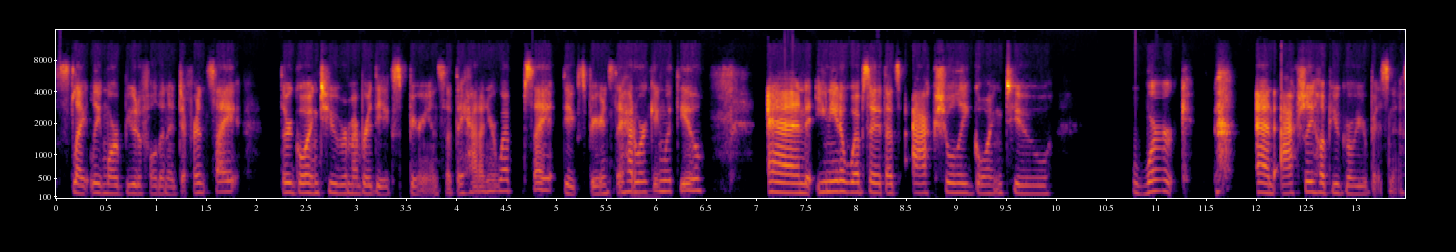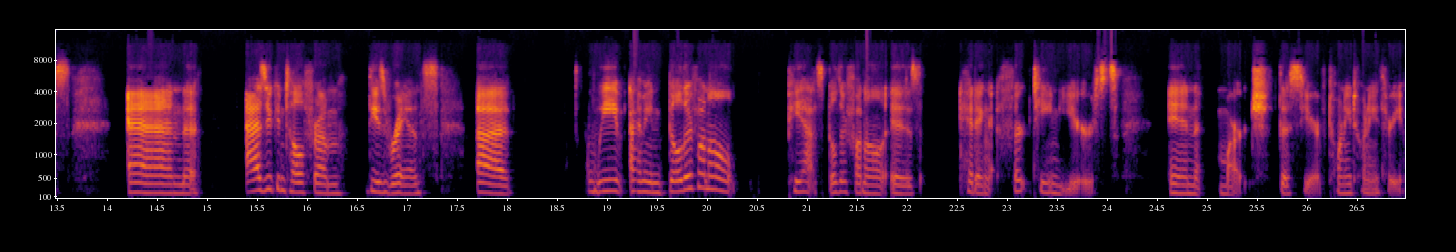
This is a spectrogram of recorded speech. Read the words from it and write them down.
slightly more beautiful than a different site. They're going to remember the experience that they had on your website, the experience they had Mhm. working with you. And you need a website that's actually going to work and actually help you grow your business. And as you can tell from these rants, uh, we, I mean, Builder Funnel, PS, Builder Funnel is hitting 13 years in March this year of 2023.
